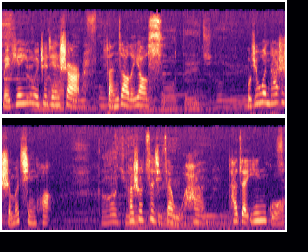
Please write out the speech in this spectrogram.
每天因为这件事儿烦躁的要死。我就问他是什么情况，他说自己在武汉，他在英国，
